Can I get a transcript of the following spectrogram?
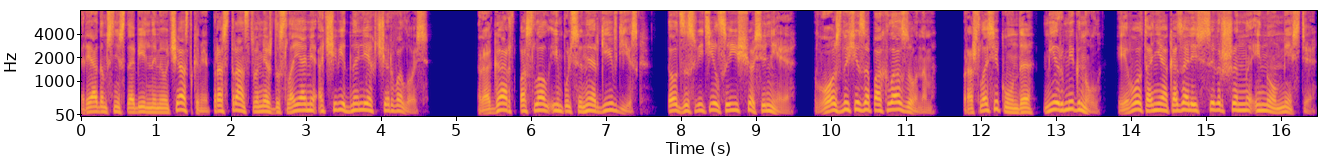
Рядом с нестабильными участками пространство между слоями очевидно легче рвалось. Рогард послал импульс энергии в диск. Тот засветился еще сильнее. В воздухе запахло озоном. Прошла секунда, мир мигнул, и вот они оказались в совершенно ином месте.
